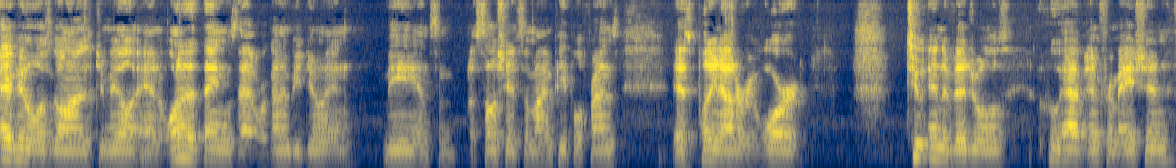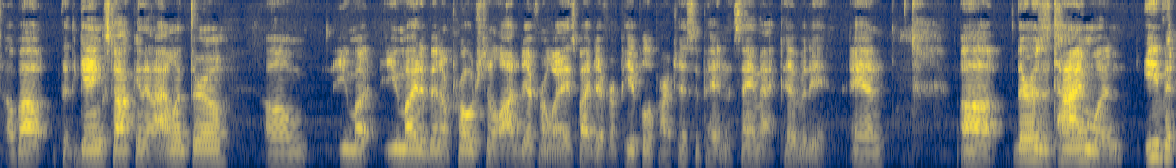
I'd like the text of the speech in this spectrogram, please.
Hey people, what's going on? It's Jameel, and one of the things that we're going to be doing, me and some associates of mine, people, friends, is putting out a reward to individuals who have information about the gang stalking that I went through. Um, you might you might have been approached in a lot of different ways by different people who participate in the same activity, and uh, there was a time when even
